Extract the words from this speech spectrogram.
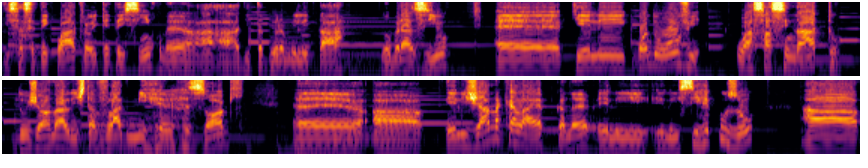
de 64 a 85, né, a, a ditadura militar no Brasil, é, que ele quando houve o assassinato do jornalista Vladimir Herzog é, a, ele já naquela época, né, ele, ele se recusou a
